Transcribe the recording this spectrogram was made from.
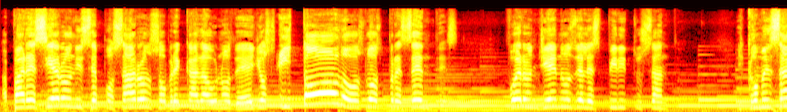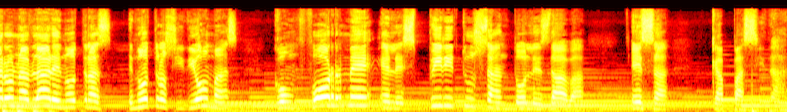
aparecieron y se posaron sobre cada uno de ellos y todos los presentes fueron llenos del Espíritu Santo y comenzaron a hablar en otras en otros idiomas conforme el Espíritu Santo les daba esa capacidad.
